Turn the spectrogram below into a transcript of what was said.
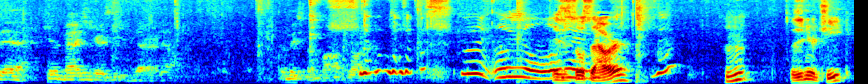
man. I can't imagine you guys eating that right now. That makes my mouth water. Is it still sour? Mm-hmm. Is it in your cheek?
